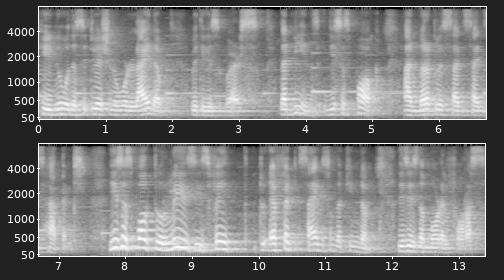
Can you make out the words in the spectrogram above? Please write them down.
He knew the situation would line up with his words. That means Jesus spoke and and signs happened. Jesus spoke to release his faith to effect signs of the kingdom. This is the model for us.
